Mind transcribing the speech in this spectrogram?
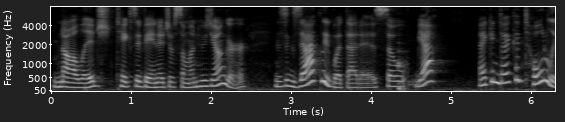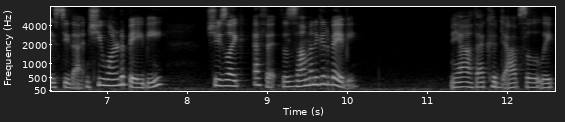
knowledge takes advantage of someone who's younger. And that's exactly what that is. So yeah, I can I can totally see that. And she wanted a baby. She's like, F it. This is how I'm gonna get a baby. Yeah, that could absolutely.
